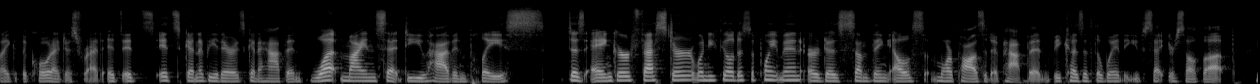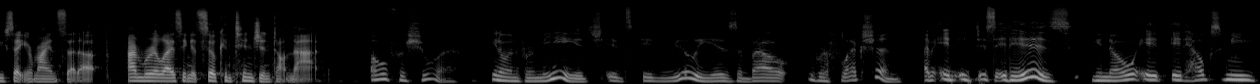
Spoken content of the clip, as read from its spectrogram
like the quote I just read. It's it's it's going to be there. It's going to happen. What mindset do you have in place? Does anger fester when you feel disappointment or does something else more positive happen because of the way that you've set yourself up? You've set your mindset up. I'm realizing it's so contingent on that. Oh, for sure. You know, and for me, it's it's it really is about reflection. I mean, it, it just it is. You know, it it helps me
